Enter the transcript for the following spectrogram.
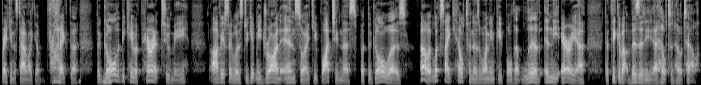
breaking this down like a product, the the mm-hmm. goal that became apparent to me, obviously, was to get me drawn in, so I keep watching this. But the goal was, oh, it looks like Hilton is wanting people that live in the area to think about visiting a Hilton hotel,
